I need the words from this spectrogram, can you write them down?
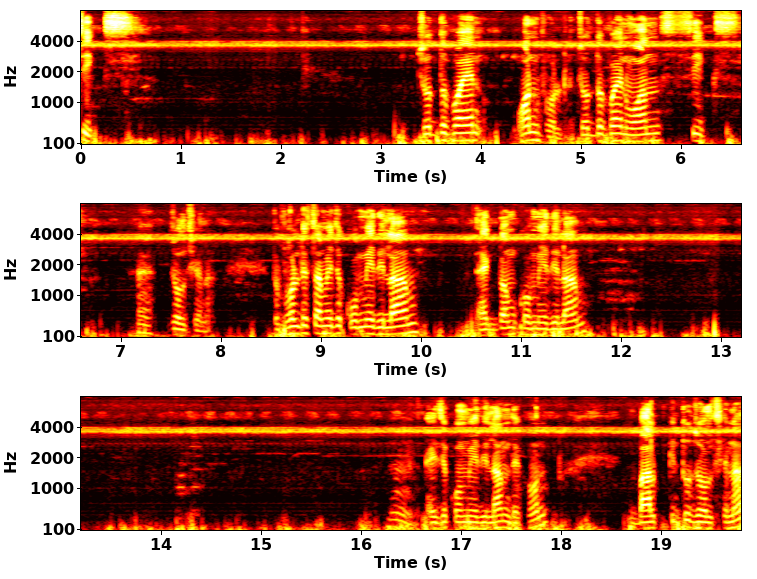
সিক্স, চোদ্দ পয়েন্ট ওয়ান ভোল্ট, চোদ্দ পয়েন্ট ওয়ান সিক্স হ্যাঁ জ্বলছে না। তো ভোল্টেজ আমি যে কমিয়ে দিলাম, একদম কমিয়ে দিলাম। হুম, এই যে কমিয়ে দিলাম, দেখুন, বাল্ব কিন্তু জ্বলছে না।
